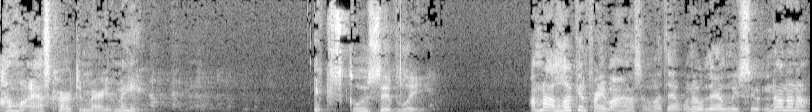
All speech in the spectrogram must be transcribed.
I'm going to ask her to marry me. Exclusively. I'm not looking for him. I said, oh, that one over there, let me see. What. No, no, no.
